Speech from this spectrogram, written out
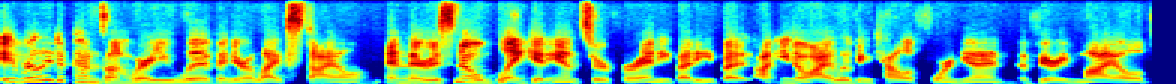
It really depends on where you live and your lifestyle. And there is no blanket answer for anybody. But, uh, you know, I live in California in a very mild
